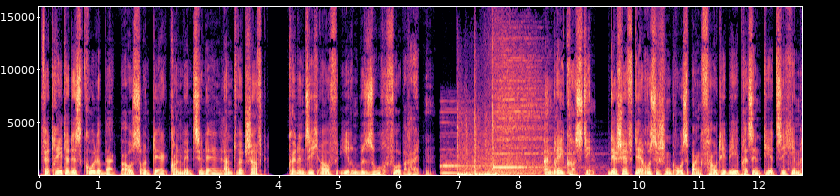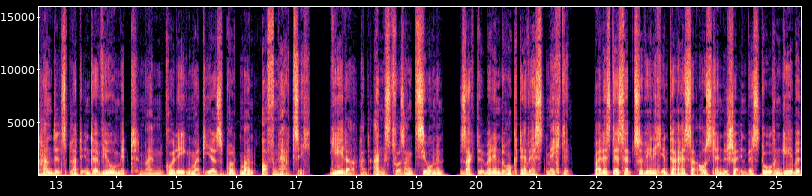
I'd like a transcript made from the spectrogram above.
Vertreter des Kohlebergbaus und der konventionellen Landwirtschaft können sich auf ihren Besuch vorbereiten. Andrei Kostin, der Chef der russischen Großbank VTB, präsentiert sich im Handelsblatt-Interview mit meinem Kollegen Matthias Brückmann offenherzig. Jeder hat Angst vor Sanktionen, sagte über den Druck der Westmächte. Weil es deshalb zu wenig Interesse ausländischer Investoren gebe,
